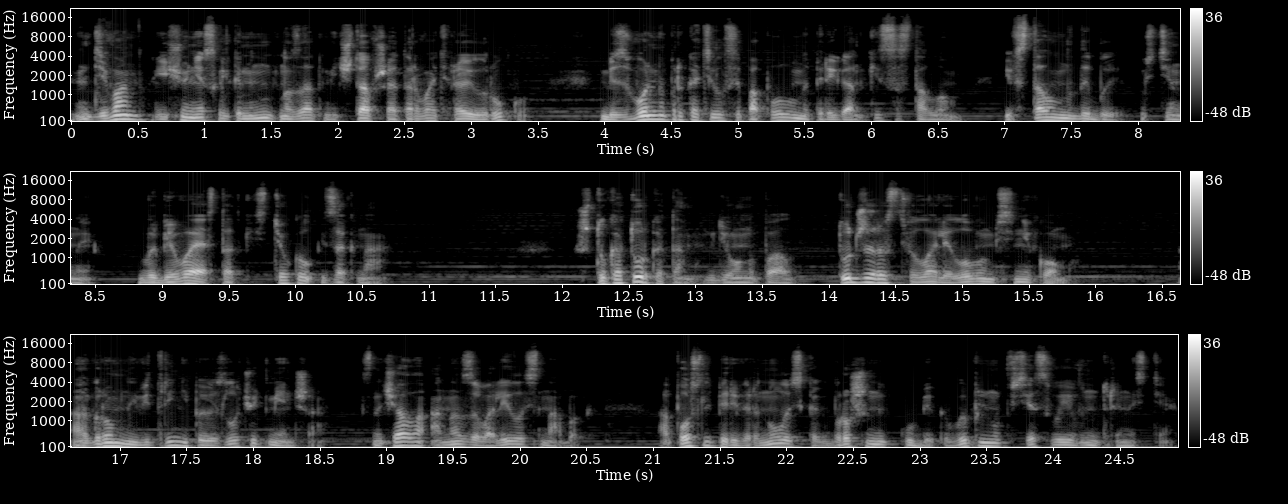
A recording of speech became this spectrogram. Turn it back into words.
Диван, еще несколько минут назад мечтавший оторвать Рэю руку, безвольно прокатился по полу на перегонки со столом и встал на дыбы у стены, выбивая остатки стекол из окна. Штукатурка там, где он упал, тут же расцвела лиловым синяком. А огромной витрине повезло чуть меньше. Сначала она завалилась на бок, а после перевернулась, как брошенный кубик, выплюнув все свои внутренности.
